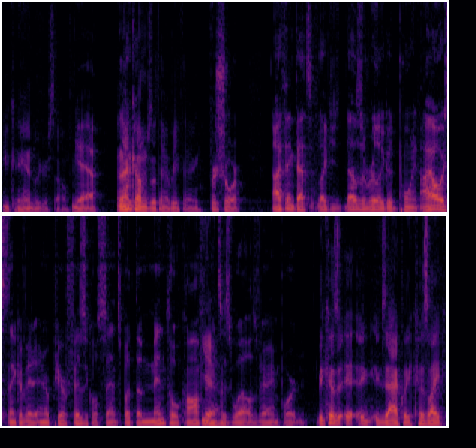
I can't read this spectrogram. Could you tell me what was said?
you can handle yourself, Yeah, and that When- comes with everything. for sure. I think that's like that was a really good point. I always think of it in a pure physical sense, but the mental confidence Yeah. as well is very important. because it, it- exactly because like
